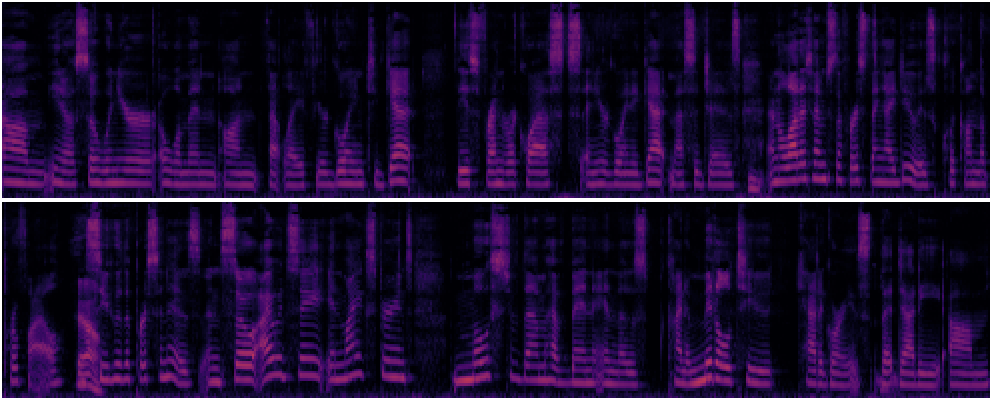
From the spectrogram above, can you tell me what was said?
um, you know, so when you're a woman on FetLife, you're going to get these friend requests and you're going to get messages. Mm. And a lot of times, the first thing I do is click on the profile yeah. and see who the person is. And so I would say, in my experience, most of them have been in those kind of middle two categories that Daddy. Um,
